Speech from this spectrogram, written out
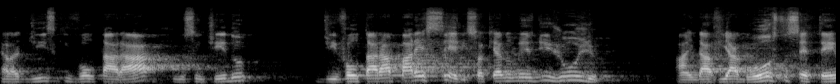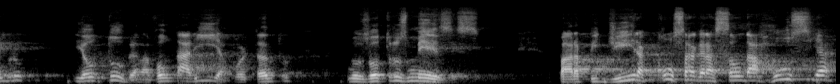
Ela diz que voltará no sentido de voltar a aparecer. Isso aqui é no mês de julho. Ainda havia agosto, setembro e outubro. Ela voltaria, portanto, nos outros meses, para pedir a consagração da Rússia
